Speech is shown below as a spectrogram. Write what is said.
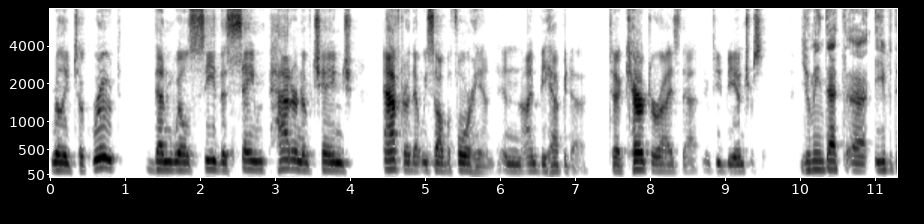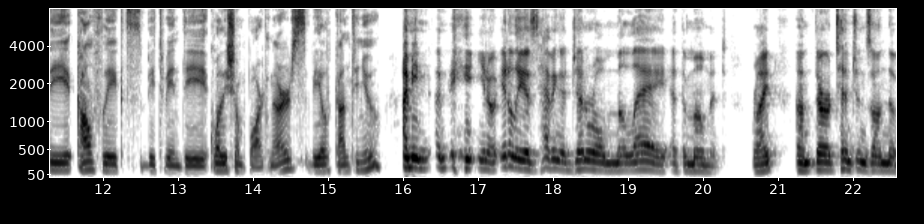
really took root, then we'll see the same pattern of change after that we saw beforehand. And I'd be happy to, to characterize that if you'd be interested. You mean that uh, if the conflicts between the coalition partners will continue? I mean, you know, Italy is having a general melee at the moment, right? Um, there are tensions on the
